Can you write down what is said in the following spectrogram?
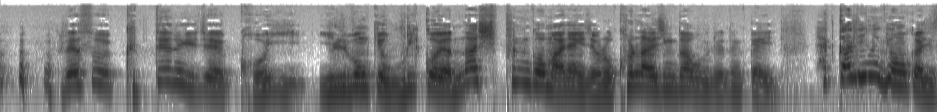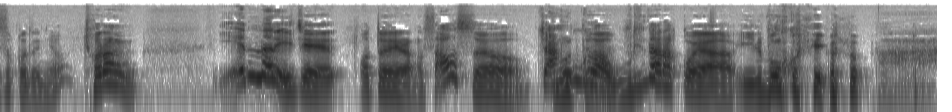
그래서 그때는 이제 거의 일본 게 우리 거였나 싶은 거 마냥 이제 localizing도 하고 이러니까 헷갈리는 경우까지 있었거든요. 저랑 옛날에 이제 어떤 애랑 싸웠어요. 짱구가 뭐 우리나라 거야, 일본 거야 이걸로. 아,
